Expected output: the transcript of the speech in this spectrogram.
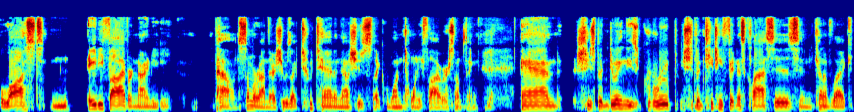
lost 85 or 90 pounds, somewhere around there. She was like 210, and now she's like 125 or something. And she's been doing these group, she's been teaching fitness classes and kind of like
